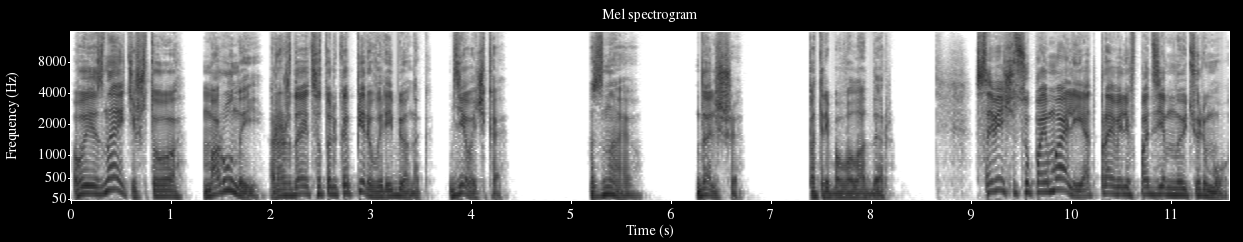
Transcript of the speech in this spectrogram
Вы знаете, что Маруной рождается только первый ребенок, девочка? Знаю. Дальше, потребовал Адер. Советчицу поймали и отправили в подземную тюрьму.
